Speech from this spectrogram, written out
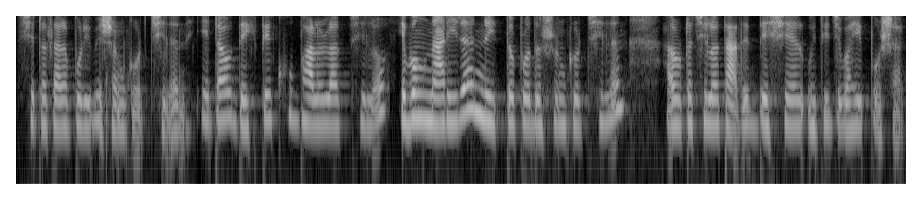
সেটা তারা পরিবেশন করছিলেন। এটাও দেখতে খুব ভালো লাগছিল এবং নারীরা নৃত্য প্রদর্শন করছিলেন আর ওটা ছিল তাদের দেশের ঐতিহ্যবাহী পোশাক।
